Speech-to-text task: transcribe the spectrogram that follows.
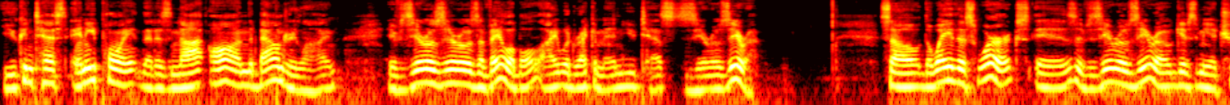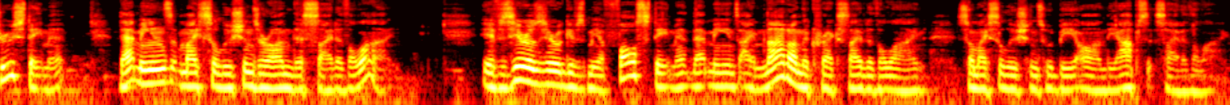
You can test any point that is not on the boundary line. If 0, 0 is available, I would recommend you test 0, 0. So the way this works is if 0, 0 gives me a true statement, that means my solutions are on this side of the line. If 0, 0 gives me a false statement, that means I'm not on the correct side of the line, so my solutions would be on the opposite side of the line.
